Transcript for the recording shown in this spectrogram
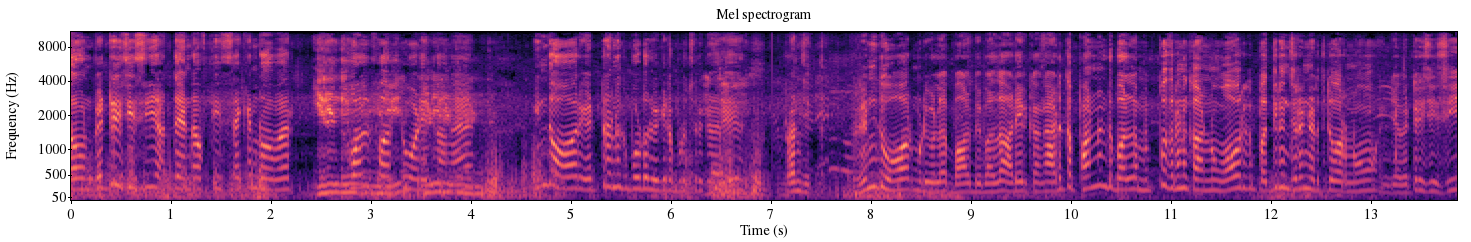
down Vetri CC at the end of the second over twelve for two ஓடிருக்காங்க இந்த ஓவர் எட்டு ரனுக்கு போட்டு ஒரு விக்கெட்டை பிடிச்சிருக்காரு. ரஞ்சித். ரெண்டு ஓவர் முடிவில் பால் பை பால் தான் ஆடி இருக்காங்க. அடுத்த பன்னெண்டு பால்ல முப்பது ரனுக்கு ஆடணும் ஓவருக்கு பதினஞ்சு ரன் எடுத்துட்டு வரணும். இங்கே வெற்றி சிசி.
